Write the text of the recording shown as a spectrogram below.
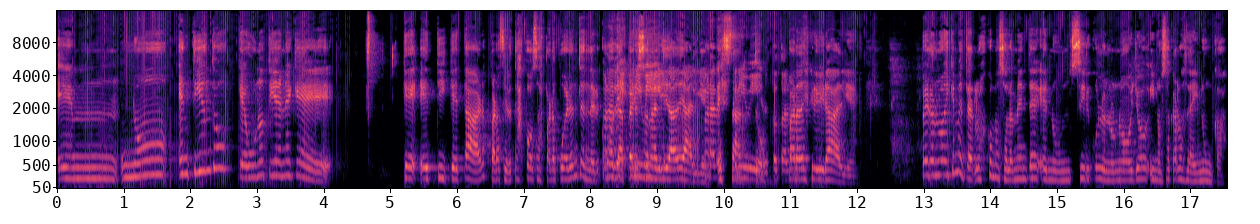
Em, no entiendo que uno tiene que, que etiquetar para ciertas cosas, para poder entender como Para la personalidad de alguien. para describir, Exacto, totalmente. para describir a alguien. Pero no hay que meterlos como solamente en un círculo, en un hoyo y no sacarlos de ahí nunca.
